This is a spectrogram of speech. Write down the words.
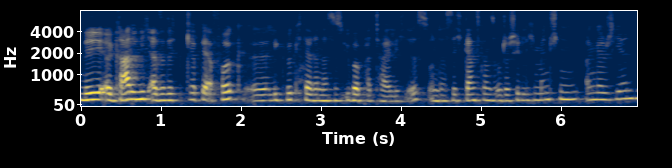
nee äh, gerade nicht. Also ich glaube, der Erfolg äh, liegt wirklich darin, dass es überparteilich ist und dass sich ganz, ganz unterschiedliche Menschen engagieren.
